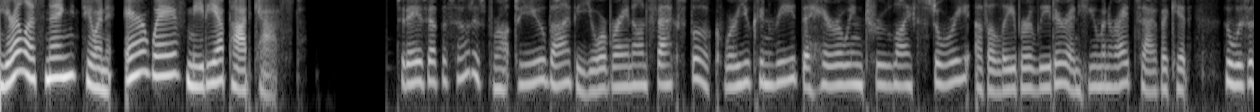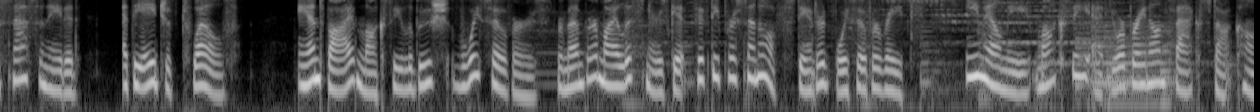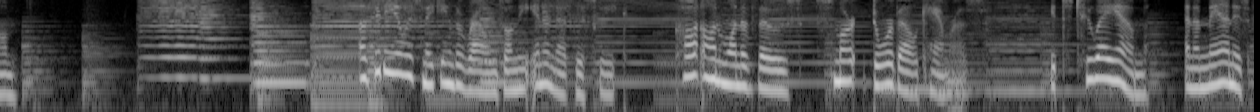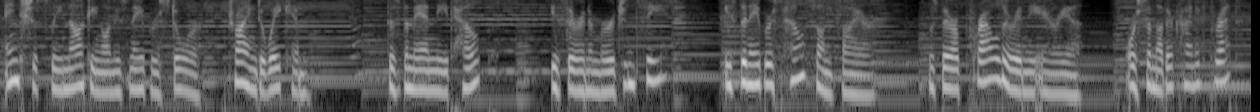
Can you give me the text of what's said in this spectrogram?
You're listening to an Airwave Media Podcast. Today's episode is brought to you by the Your Brain on Facts book, where you can read the harrowing true life story of a labor leader and human rights advocate who was assassinated at the age of 12. And by Moxie LaBouche Voiceovers. Remember, my listeners get 50% off standard voiceover rates. Email me, moxie at yourbrainonfacts.com. A video is making the rounds on the internet this week, caught on one of those smart doorbell cameras. It's 2 a.m., and a man is anxiously knocking on his neighbor's door, trying to wake him. Does the man need help? Is there an emergency? Is the neighbor's house on fire? Was there a prowler in the area? Or some other kind of threat?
